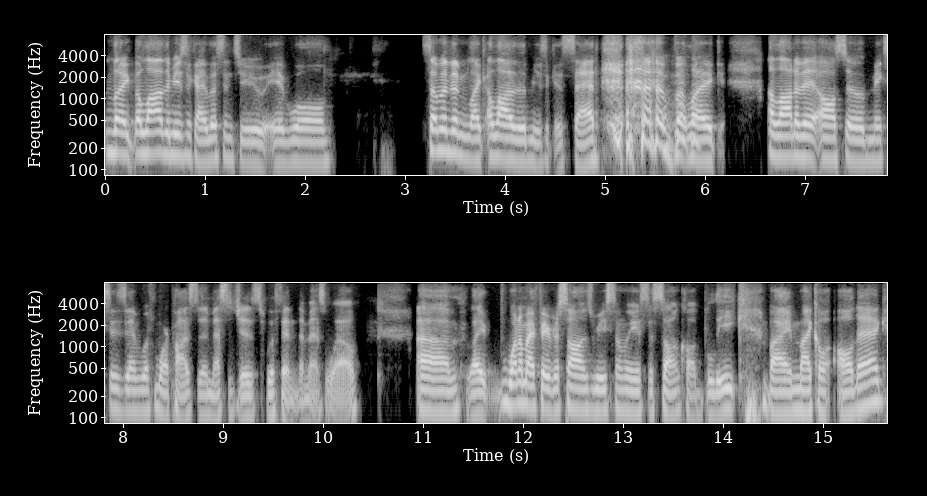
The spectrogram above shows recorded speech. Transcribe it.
like a lot of the music I listen to, it will some of them like a lot of the music is sad, but like a lot of it also mixes in with more positive messages within them as well. Um, like one of my favorite songs recently is the song called Bleak by Michael Aldag.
